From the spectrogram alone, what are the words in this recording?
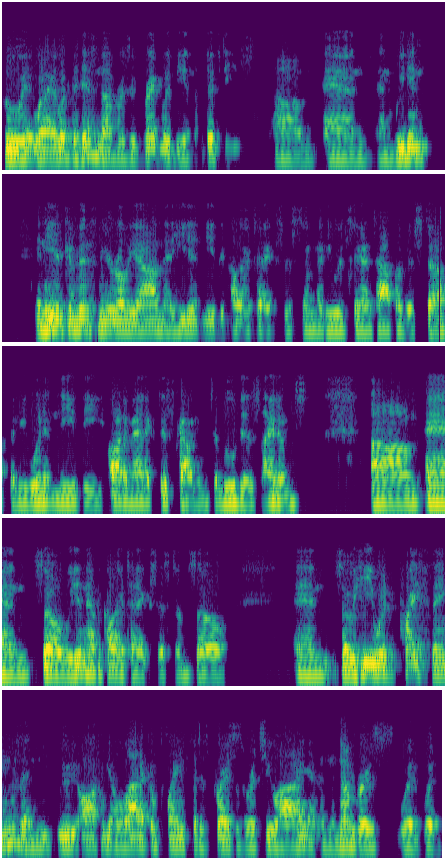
who when I looked at his numbers would regularly be in the 50s, um, and and we didn't. And he had convinced me early on that he didn't need the color tag system, that he would stay on top of his stuff, and he wouldn't need the automatic discounting to move his items. Um, and so we didn't have a color tag system. So, and so he would price things, and we would often get a lot of complaints that his prices were too high, and then the numbers would would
